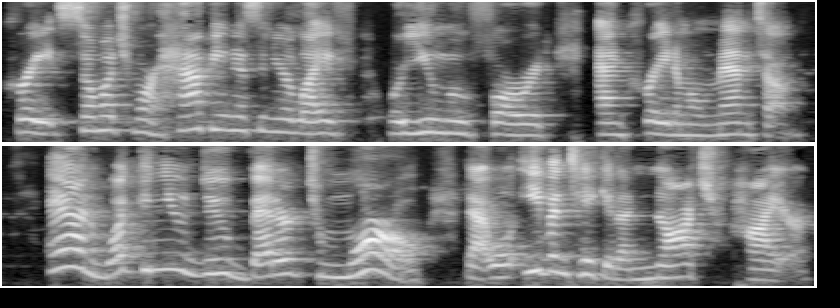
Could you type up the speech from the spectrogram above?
creates so much more happiness in your life where you move forward and create a momentum. And what can you do better tomorrow that will even take it a notch higher?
